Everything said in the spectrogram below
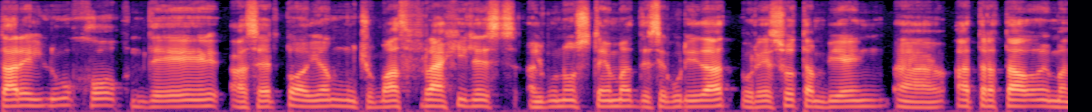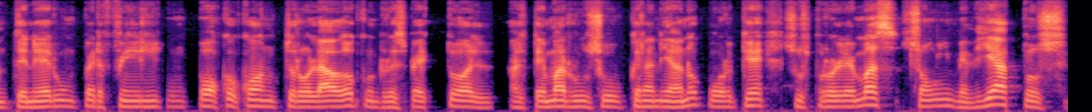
dar el lujo de hacer todavía mucho más frágiles algunos temas de seguridad, por eso también ha tratado de mantener un perfil un poco controlado con respecto al, al tema ruso-ucraniano, porque sus problemas son inmediatos.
